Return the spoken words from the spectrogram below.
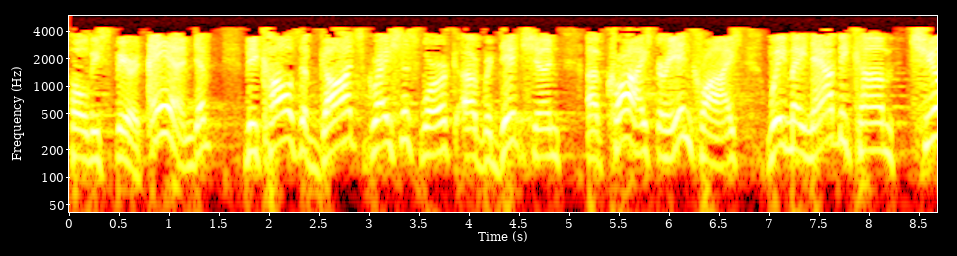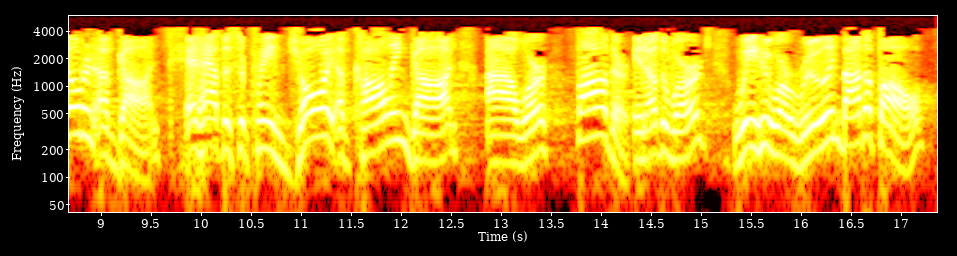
Holy Spirit. And because of God's gracious work of redemption of Christ or in Christ, we may now become children of God and have the supreme joy of calling God our Father. In other words, we who are ruined by the fall,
